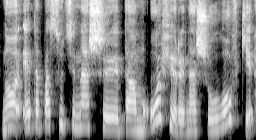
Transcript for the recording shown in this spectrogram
Но это, по сути, наши там оферы, наши уловки,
